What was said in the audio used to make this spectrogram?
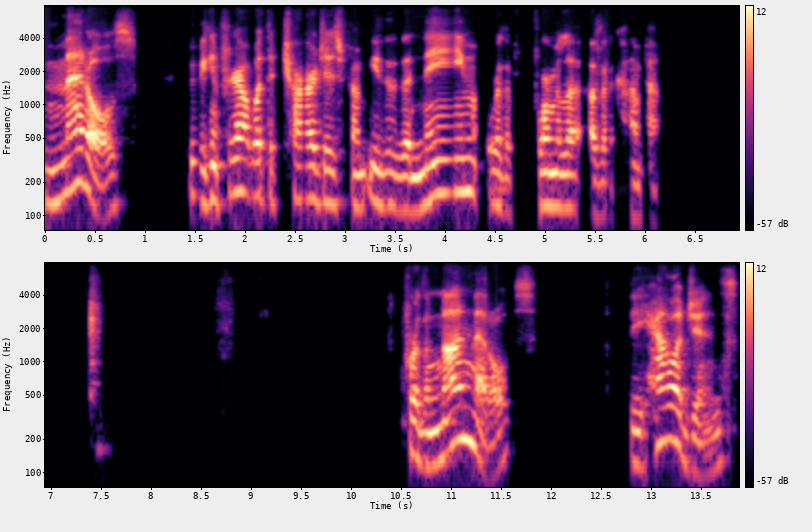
metals, we can figure out what the charge is from either the name or the formula of a compound. For the nonmetals, the halogens,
